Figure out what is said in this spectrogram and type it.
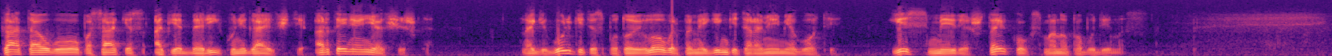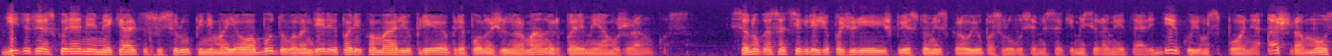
ką tau buvo pasakęs apie berį kunigaikštį. Ar tai neniekšiška? Nagi gulkitės po to į lovą ir pamėginkite ramiai miegoti. Jis mirė, štai koks mano pabudimas. Gydytojas, kuriam ėmė kelti susirūpinimą jau abudu, valandėlį paliko Marijų, priejo prie pono Žilnormano ir paėmė jam už rankos. Senukas atsigrėžė, pažiūrėjo išplėstomis kraujų pasrūvusiamis akimis ir ramiai tarė, dėkui jums, ponė, aš ramus,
